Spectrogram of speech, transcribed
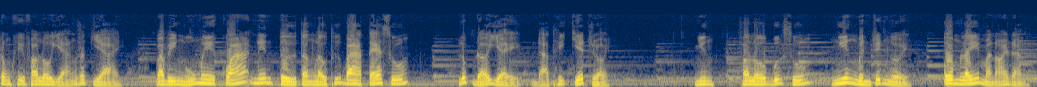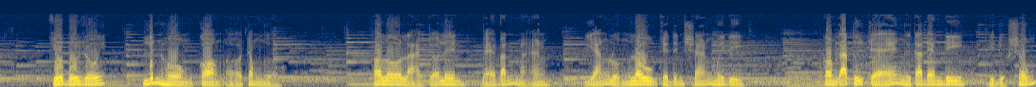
trong khi Phaolô giảng rất dài và bị ngủ mê quá nên từ tầng lầu thứ ba té xuống. Lúc đỡ dậy đã thấy chết rồi. Nhưng Phaolô bước xuống, nghiêng mình trên người, ôm lấy mà nói rằng: Chúa bối rối, linh hồn còn ở trong người. Phaolô lại trở lên bẻ bánh mà ăn, giảng luận lâu cho đến sáng mới đi. Còn gã tử trẻ người ta đem đi thì được sống.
